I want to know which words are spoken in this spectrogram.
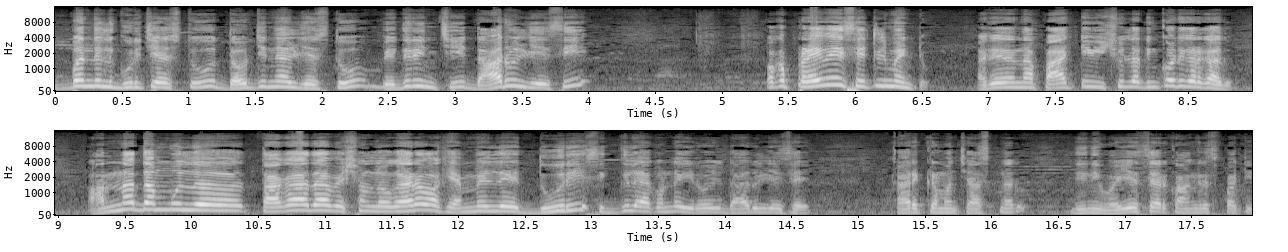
ఇబ్బందులు గురి చేస్తూ దౌర్జన్యాలు చేస్తూ బెదిరించి దారులు చేసి ఒక ప్రైవేట్ సెటిల్మెంట్. అదేదన్నా పార్టీ ఇష్యూలు అది ఇంకోటి గారు కాదు. అన్నదమ్ముల తగాదా విషయంలో గారు ఒక ఎమ్మెల్యే దూరి సిగ్గు లేకుండా ఈరోజు దారులు చేసే కార్యక్రమం చేస్తున్నారు. దీన్ని వైఎస్ఆర్ కాంగ్రెస్ పార్టీ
